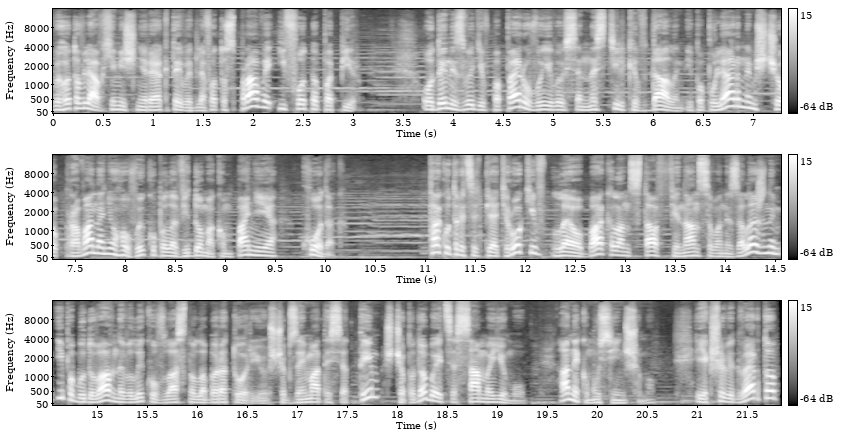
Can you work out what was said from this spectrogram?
Виготовляв хімічні реактиви для фотосправи і фотопапір. Один із видів паперу виявився настільки вдалим і популярним, що права на нього викупила відома компанія Kodak. Так, у 35 років Лео Бакелан став фінансово незалежним і побудував невелику власну лабораторію, щоб займатися тим, що подобається саме йому, а не комусь іншому. І якщо відверто,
